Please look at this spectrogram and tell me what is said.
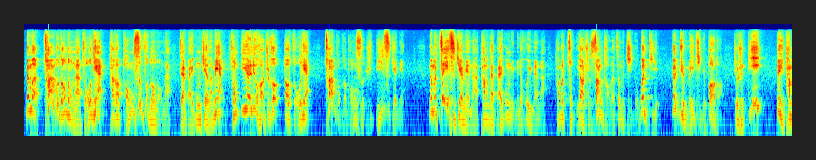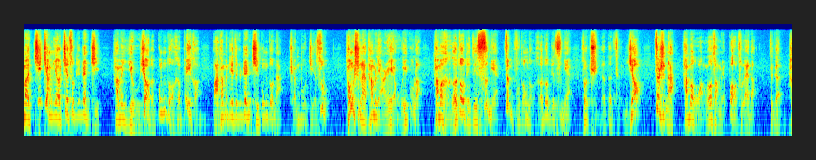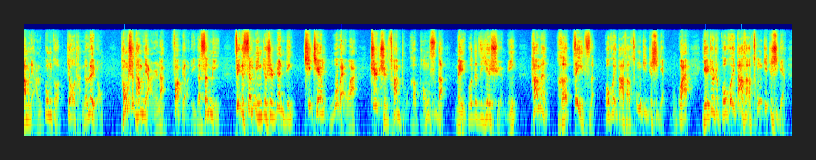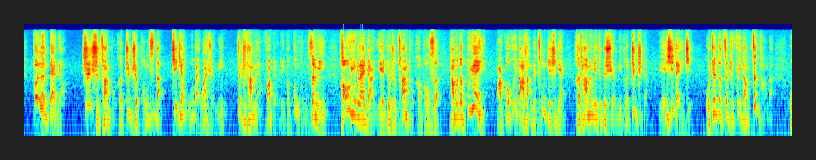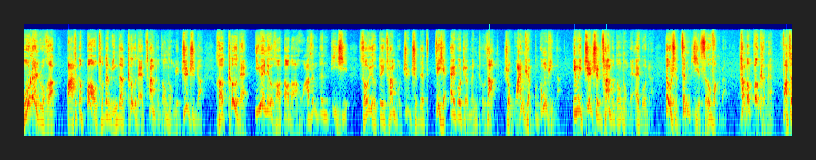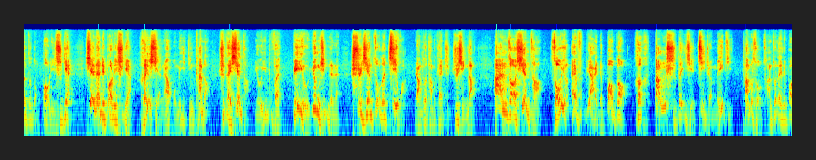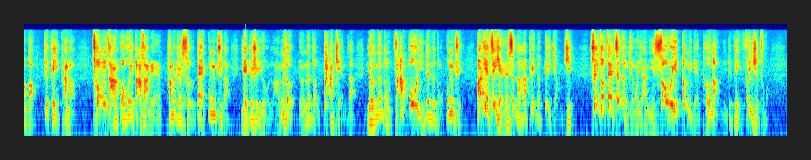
那么川普总统呢，昨天他和彭斯副总统呢在白宫见了面，从一月六号之后到昨天，川普和彭斯是第一次见面。那么这次见面呢，他们在白宫里面的会面呢，他们主要是商讨了这么几个问题。根据媒体的报道，就是第一，对他们即将要结束的任期，他们有效的工作和配合，把他们的这个任期工作呢全部结束。同时呢，他们两人也回顾了他们合作的这四年，正副总统合作的四年所取得的成效。这是呢，他们网络上面爆出来的这个他们两人工作交谈的内容。同时，他们两人呢发表了一个声明，这个声明就是认定七千五百万。支持川普和彭斯的美国的这些选民，他们和这一次国会大厦冲击的事件无关，也就是国会大厦冲击的事件不能代表支持川普和支持彭斯的七千五百万选民。这是他们俩发表的一个共同声明。毫无疑问来讲，也就是川普和彭斯他们都不愿意把国会大厦的冲击事件和他们的这个选民和支持者联系在一起。我觉得这是非常正常的。无论如何，把这个暴徒的名字扣在川普总统的支持者和扣在一月六号到达华盛顿地区所有对川普支持的这些爱国者们头上是完全不公平的。因为支持川普总统的爱国者都是遵纪守法的，他们不可能发生这种暴力事件。现在的暴力事件很显然，我们已经看到是在现场有一部分别有用心的人事先做了计划，然后他们开始执行的。按照现场所有 FBI 的报告和当时的一些记者媒体。他们所传出来的报告就可以看到，冲砸国会大厦的人，他们是手带工具的，也就是有榔头、有那种大剪子、有那种砸玻璃的那种工具，而且这些人身上还配着对讲机。所以说，在这种情况下，你稍微动一点头脑，你就可以分析出，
